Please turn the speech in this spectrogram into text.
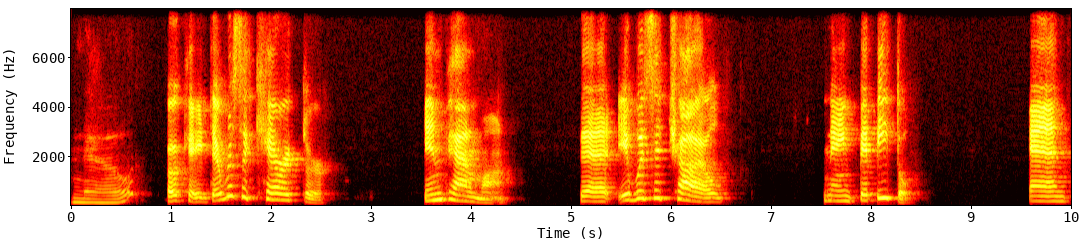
No. Okay, there was a character in Panama that it was a child named Pepito. And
